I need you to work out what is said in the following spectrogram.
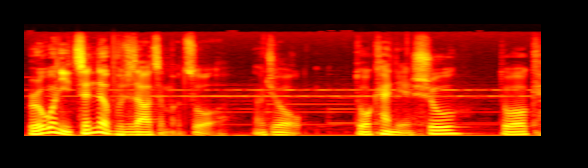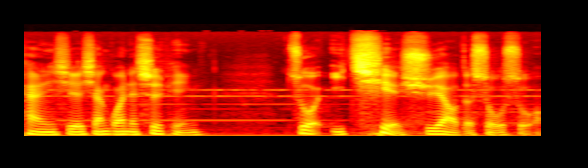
如果你真的不知道怎么做，那就多看点书，多看一些相关的视频，做一切需要的搜索。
